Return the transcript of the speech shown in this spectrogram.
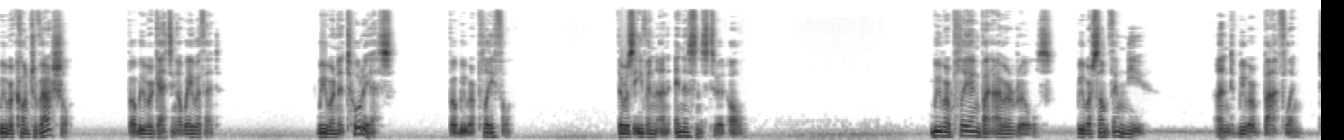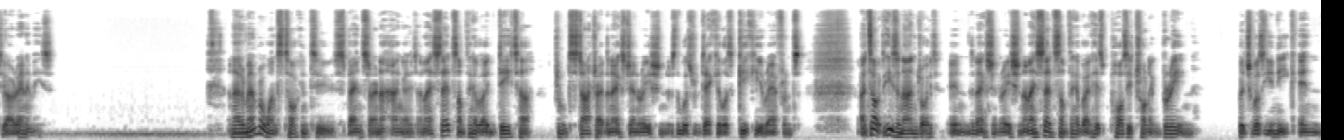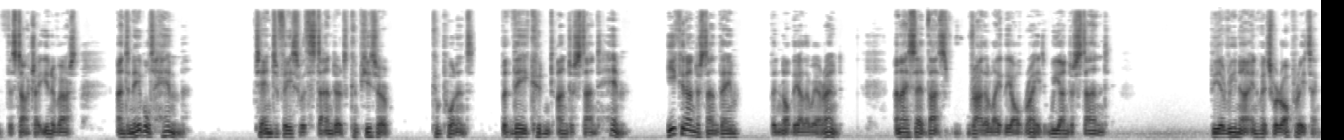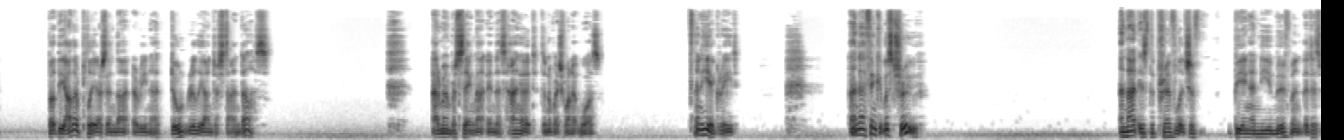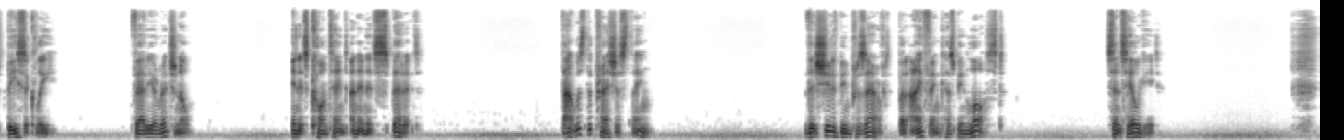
We were controversial, but we were getting away with it. We were notorious, but we were playful. There was even an innocence to it all. We were playing by our rules. We were something new. And we were baffling to our enemies. And I remember once talking to Spencer in a hangout, and I said something about Data from Star Trek The Next Generation. It was the most ridiculous, geeky reference. I talked, he's an android in The Next Generation, and I said something about his positronic brain, which was unique in the Star Trek universe, and enabled him to interface with standard computer components, but they couldn't understand him. He could understand them, but not the other way around. And I said that's rather like the alt right. We understand the arena in which we're operating. But the other players in that arena don't really understand us. I remember saying that in this hangout, don't know which one it was. And he agreed. And I think it was true. And that is the privilege of being a new movement that is basically very original in its content and in its spirit. That was the precious thing that should have been preserved, but I think has been lost since Hailgate.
